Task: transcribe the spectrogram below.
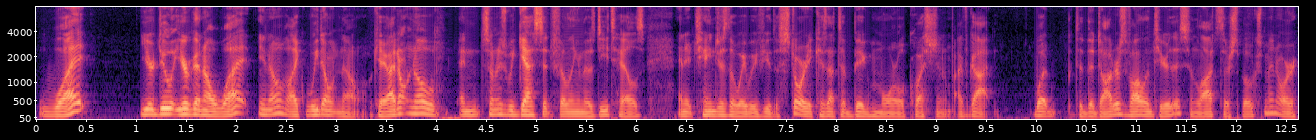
what? You're doing you're gonna what? You know like we don't know. Okay i don't know. And sometimes we guess at filling in those details and it changes the way we view the story because that's a big moral question i've got what did the daughters volunteer this and lot's their spokesman or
